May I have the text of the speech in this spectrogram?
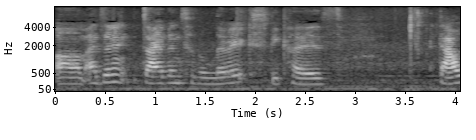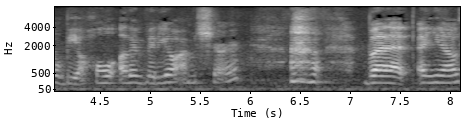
Um, I didn't dive into the lyrics because that will be a whole other video, I'm sure. but, uh, you know,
